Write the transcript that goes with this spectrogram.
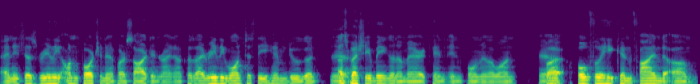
and it's just really unfortunate for Sargeant right now because I really want to see him do good, Yeah. especially being an American in Formula One. Yeah. But hopefully he can find um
